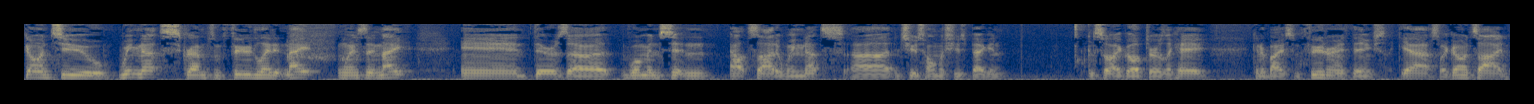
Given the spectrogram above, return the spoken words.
going to Wingnuts, grabbing some food late at night, Wednesday night, and there was a woman sitting outside of Wingnuts, uh, and she was homeless. She was begging, and so I go up to her. I was like, "Hey, can I buy you some food or anything?" She's like, "Yeah." So I go inside.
